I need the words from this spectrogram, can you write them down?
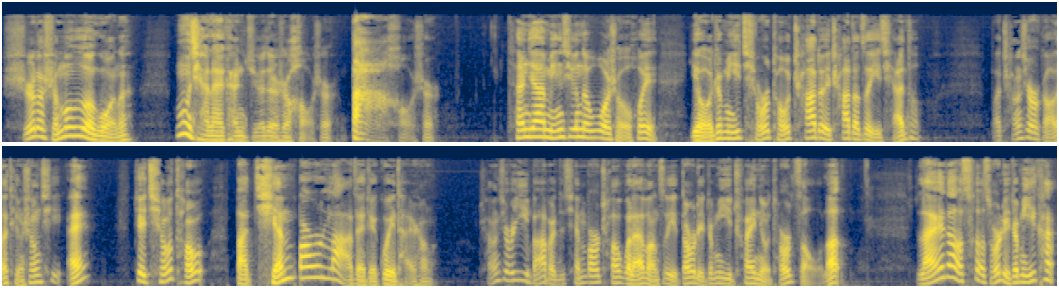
食了什么恶果呢？目前来看，绝对是好事大好事参加明星的握手会，有这么一球头插队插到自己前头，把长袖搞得挺生气。哎，这球头把钱包落在这柜台上了。长袖一把把这钱包抄过来，往自己兜里这么一揣，扭头走了。来到厕所里这么一看，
